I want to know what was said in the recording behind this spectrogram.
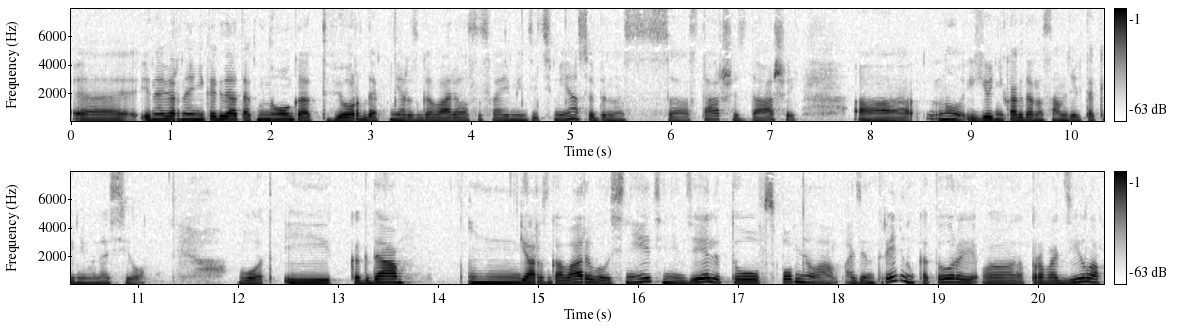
Э, и, наверное, никогда так много твердо не разговаривала со своими детьми, особенно с старшей, с Дашей, а, ну, ее никогда на самом деле так и не выносила. Вот. И когда я разговаривала с ней эти недели, то вспомнила один тренинг, который э, проводила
